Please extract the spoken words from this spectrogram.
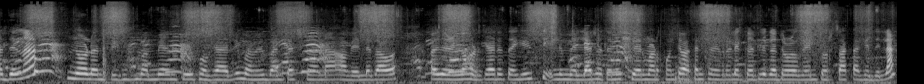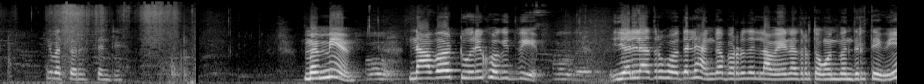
ಅದನ್ನು ನೋಡಂತ ಈಗ. ಮಮ್ಮಿ ಅಂತ ಈಗ ಹೋಗ್ಯಾರ್ರಿ. ಮಮ್ಮಿ ಬಂದ ತಕ್ಷಣ ಅವೆಲ್ಲದಾವ ಅದನ್ನೆಲ್ಲ ಹೊಡ್ಕ್ಯಾರ ತೆಗಿಸಿ ನಿಮ್ಮೆಲ್ಲರ ಜೊತೆ ಶೇರ್ ಮಾಡ್ಕೊತೀವಿ. ಯಾಕಂತ ಹೇಳಿದ್ರೆ ಗದ್ಲಿ ಗದ್ದೊಳಗೆ ಏನು ತೋರ್ಸೋಕ್ಕಾಗಿದ್ದಿಲ್ಲ ಇವತ್ತು ತೋರಿಸ್ತೇನೆ ರೀ ಮಮ್ಮಿ, ನಾವು ಟೂರಿಗೆ ಹೋಗಿದ್ವಿ. ಎಲ್ಲಾದ್ರೂ ಹೋದಲ್ಲಿ ಹಂಗೆ ಬರೋದಿಲ್ಲ. ನಾವೇನಾದರೂ ತೊಗೊಂಡು ಬಂದಿರ್ತೀವಿ.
